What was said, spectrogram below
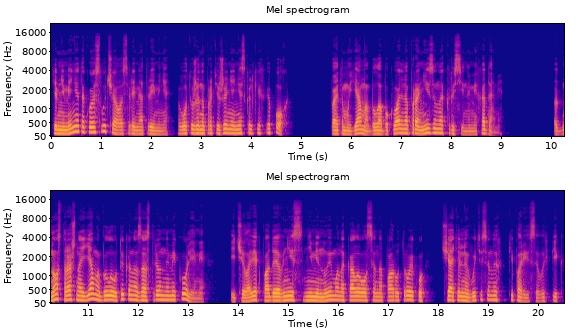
Тем не менее, такое случалось время от времени, вот уже на протяжении нескольких эпох – поэтому яма была буквально пронизана крысиными ходами. Дно страшной ямы было утыкано заостренными кольями, и человек, падая вниз, неминуемо накалывался на пару-тройку тщательно вытесанных кипарисовых пик.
